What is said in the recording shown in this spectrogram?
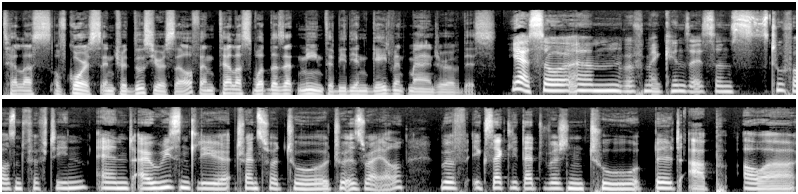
tell us, of course, introduce yourself and tell us what does that mean to be the engagement manager of this? Yeah, so um, with McKinsey since 2015, and I recently transferred to to Israel with exactly that vision to build up our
